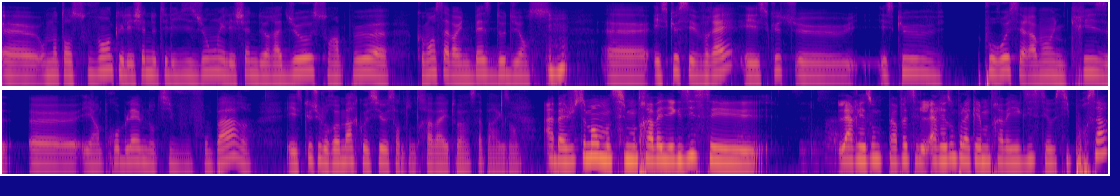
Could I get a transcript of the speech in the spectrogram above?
euh, on entend souvent que les chaînes de télévision et les chaînes de radio sont un peu euh, commencent à avoir une baisse d'audience. Mhm. Euh, est-ce que c'est vrai et est-ce que tu, est-ce que pour eux c'est vraiment une crise et un problème dont ils vous font part? Et est-ce que tu le remarques aussi au sein de ton travail, toi, ça par exemple? Ah bah justement, si mon travail existe, c'est la raison, en fait, la raison pour laquelle mon travail existe, c'est aussi pour ça.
